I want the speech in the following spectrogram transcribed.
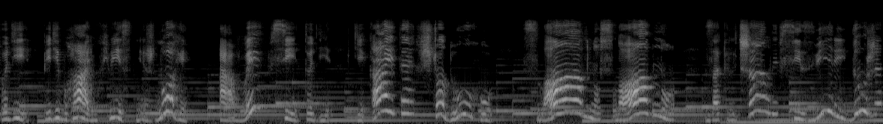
тоді підібгаю хвіст між ноги, а ви всі тоді тікайте щодуху. Славно, славно! Закричали всі звірі й дуже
